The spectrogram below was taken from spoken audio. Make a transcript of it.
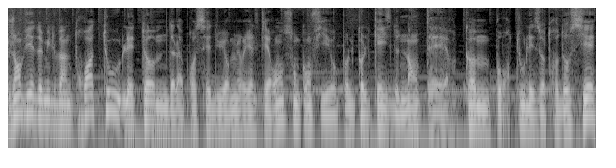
Janvier 2023, tous les tomes de la procédure Muriel Théron sont confiés au pôle Cold Case de Nanterre. Comme pour tous les autres dossiers,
